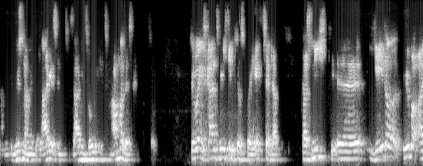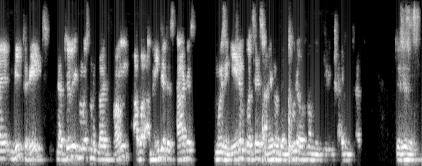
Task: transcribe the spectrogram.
haben. Die müssen auch in der Lage sein zu sagen, so, jetzt machen wir das einfach so. Das ist übrigens ganz wichtig, das Projekt-Setup, dass nicht äh, jeder überall mitredet. Natürlich muss man Leute fragen, aber am Ende des Tages muss in jedem Prozess den Tool aufnehmen und die Entscheidung treffen. Das ist es.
